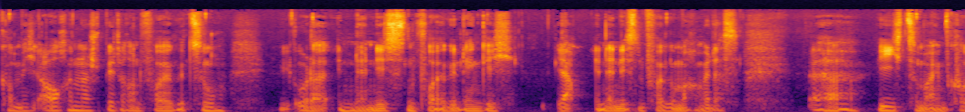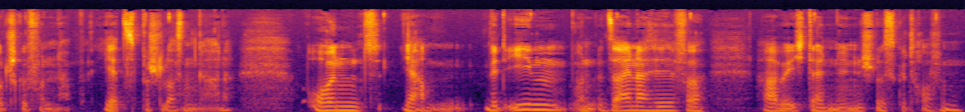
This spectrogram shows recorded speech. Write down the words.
komme ich auch in einer späteren Folge zu, wie, oder in der nächsten Folge, denke ich. Ja, in der nächsten Folge machen wir das, äh, wie ich zu meinem Coach gefunden habe. Jetzt beschlossen gerade. Und ja, mit ihm und mit seiner Hilfe habe ich dann den Entschluss getroffen,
